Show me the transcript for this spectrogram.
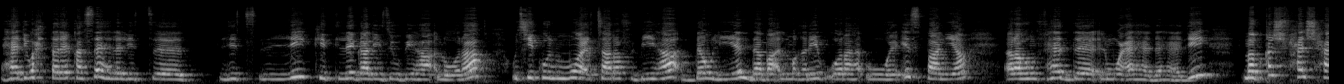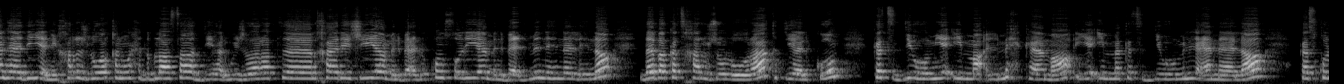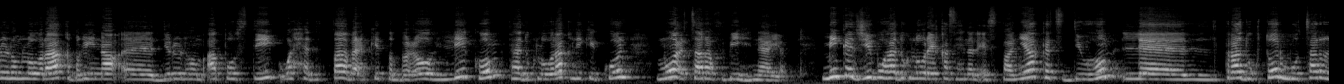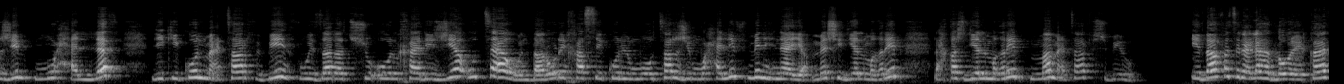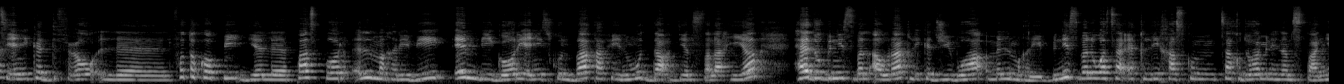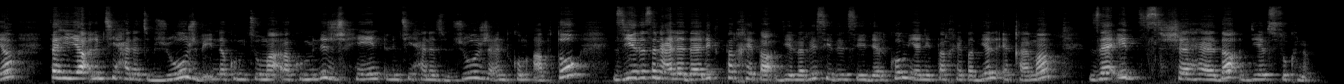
هذه واحد الطريقة سهلة اللي اللي كيتليغاليزيو بها الأوراق وتيكون معترف بها دوليا. دابا المغرب واسبانيا راهم في هاد المعاهدة هذه ما بقاش فحال شحال هذه يعني خرج الورقة من واحد البلاصة ديها الوزارات الخارجية من بعد القنصلية من بعد من هنا لهنا. دابا كتخرجوا الاوراق ديالكم كتديوهم يا إما المحكمة يا إما كتديوهم للعماله كتقولوا لهم الأوراق بغينا آه، ديروا لهم أبوستي واحد الطابع كيطبعوه ليكم في هذوك الأوراق اللي كيكون معترف به هنايا. من كتجيبوا هذوك الاوريقات هنا لإسبانيا كتديوهم للترادكتور مترجم محلف اللي كيكون معترف به في وزارة الشؤون الخارجية والتعاون ضروري خاص يكون المترجم محلف من هنايا ماشي ديال المغرب لحقاش ديال المغرب ما معترفش بهم إضافة على هاد الوريقات يعني كتدفعوا الفوتوكوبي ديال ال passeport المغربي en vigor يعني تكون باقة فيه المدة ديال الصلاحية. هادو بالنسبة للأوراق اللي كتجيبوها من المغرب. بالنسبة للوثائق اللي خاصكم تاخذوها من هنا من إسبانيا فهي الامتحانات بجوج بإنكم نتوما راكم منجحين. الامتحانات بجوج عندكم apto. زيادة على ذلك ال tarjeta ديال ال residencia ديالكم يعني ال tarjeta ديال الإقامة. زائد الشهاده ديال السكنة.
